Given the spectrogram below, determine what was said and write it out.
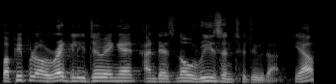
but people are regularly doing it, and there's no reason to do that, yeah?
